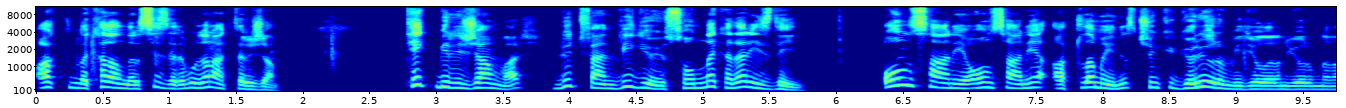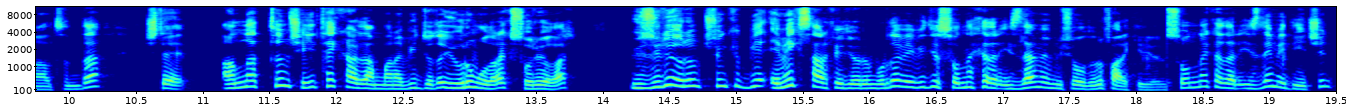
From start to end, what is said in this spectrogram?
aklımda kalanları sizlere buradan aktaracağım. Tek bir ricam var. Lütfen videoyu sonuna kadar izleyin. 10 saniye 10 saniye atlamayınız. Çünkü görüyorum videoların yorumların altında. İşte anlattığım şeyi tekrardan bana videoda yorum olarak soruyorlar. Üzülüyorum çünkü bir emek sarf ediyorum burada ve video sonuna kadar izlenmemiş olduğunu fark ediyorum. Sonuna kadar izlemediği için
